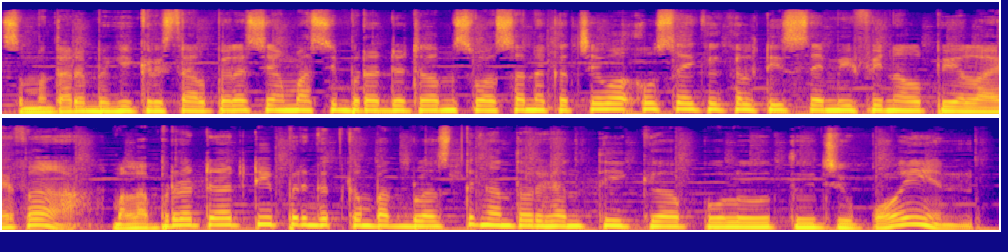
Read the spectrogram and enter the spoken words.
Sementara bagi Crystal Palace yang masih berada dalam suasana kecewa usai gagal di semifinal Piala FA, malah berada di peringkat ke-14 dengan torehan 37 poin.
